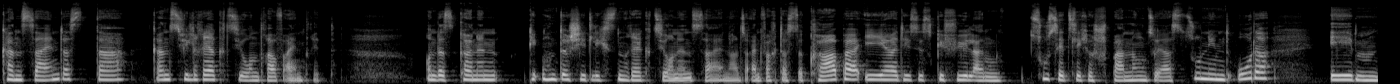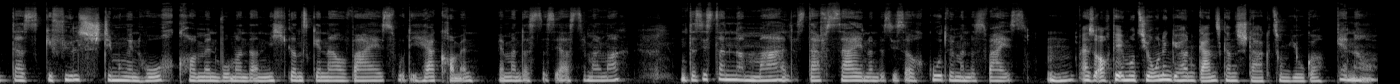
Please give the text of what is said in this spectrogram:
kann es sein, dass da ganz viel Reaktion drauf eintritt. Und das können die unterschiedlichsten Reaktionen sein. Also einfach, dass der Körper eher dieses Gefühl an zusätzlicher Spannung zuerst zunimmt oder eben, dass Gefühlsstimmungen hochkommen, wo man dann nicht ganz genau weiß, wo die herkommen, wenn man das das erste Mal macht. Und das ist dann normal, das darf sein und das ist auch gut, wenn man das weiß. Mhm. Also auch die Emotionen gehören ganz, ganz stark zum Yoga. Genau.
